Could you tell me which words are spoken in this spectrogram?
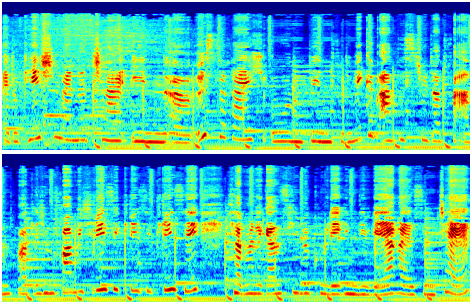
Education Manager in äh, Österreich und bin für die Make-up Artistry dort verantwortlich und freue mich riesig, riesig, riesig. Ich habe meine ganz liebe Kollegin, die Vera, ist im Chat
